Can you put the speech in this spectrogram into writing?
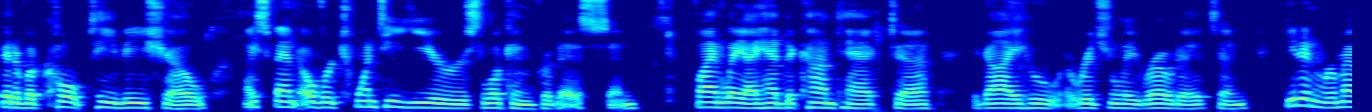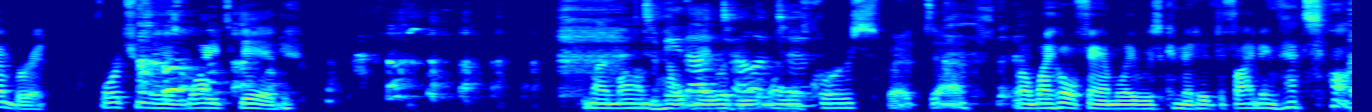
bit of a cult TV show. I spent over 20 years looking for this, and finally I had to contact uh, the guy who originally wrote it, and he didn't remember it. Fortunately, his wife did. My mom helped me that with that one, of course, but uh, well, my whole family was committed to finding that song.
